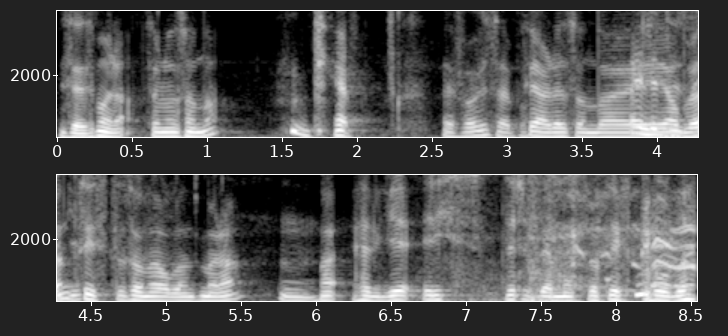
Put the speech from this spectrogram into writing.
Vi ses i morgen, selv om det er søndag. Det, det får vi se på. Fjerde søndag i advent. Siste søndag i advent i morgen. Mm. Nei, Helge rister demonstrativt på hodet.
